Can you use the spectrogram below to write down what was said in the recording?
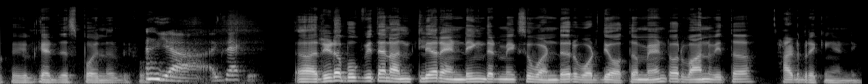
Okay, you'll get the spoiler before. yeah, exactly. Uh, read a book with an unclear ending that makes you wonder what the author meant, or one with a heartbreaking ending.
